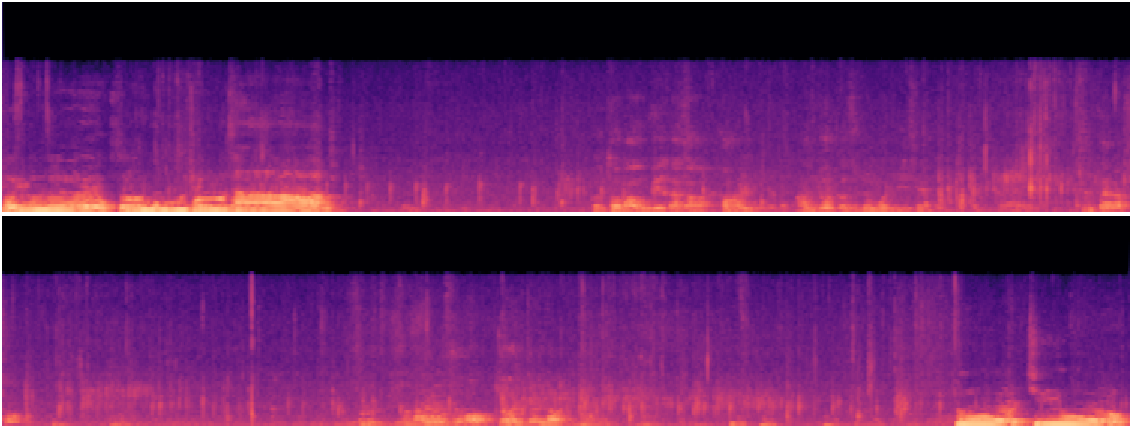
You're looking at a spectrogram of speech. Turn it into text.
교육 성우조상 그 도마 위에다가 폰을 안 좋을 것을 좀 올리세요. 술 따라서 술을 나를 주고 쫄쫄 나와. 술, 치유,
